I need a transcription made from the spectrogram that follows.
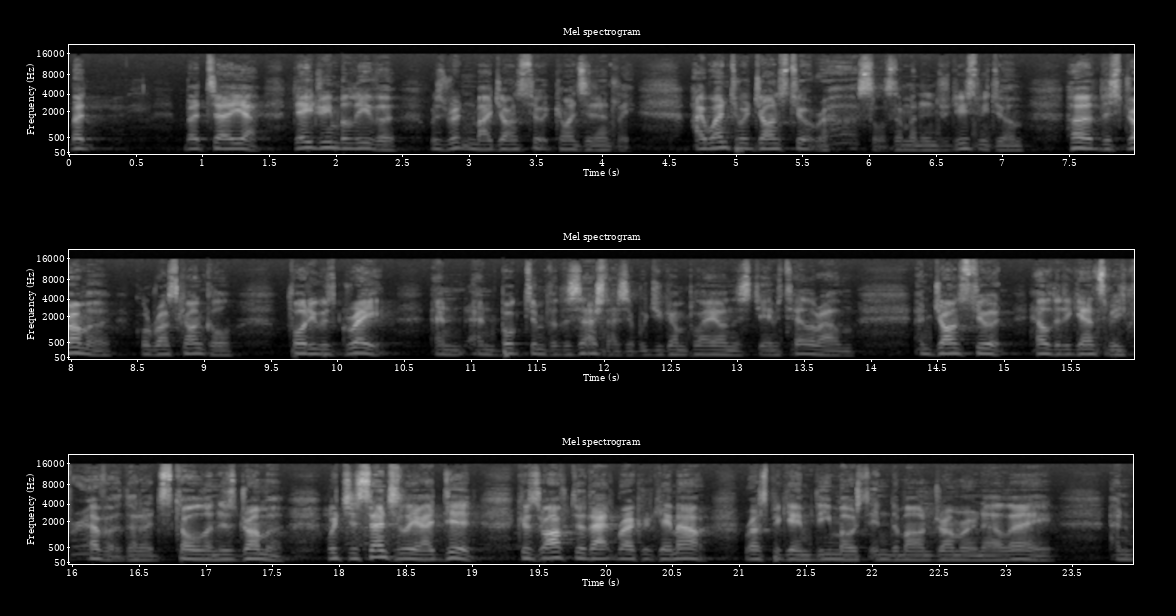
But but uh, yeah, Daydream Believer was written by John Stewart coincidentally. I went to a John Stewart rehearsal. Someone introduced me to him. Heard this drummer called Russ Kunkel. Thought he was great. And, and booked him for the session. I said, Would you come play on this James Taylor album? And John Stewart held it against me forever that I'd stolen his drummer, which essentially I did. Because after that record came out, Russ became the most in demand drummer in LA and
